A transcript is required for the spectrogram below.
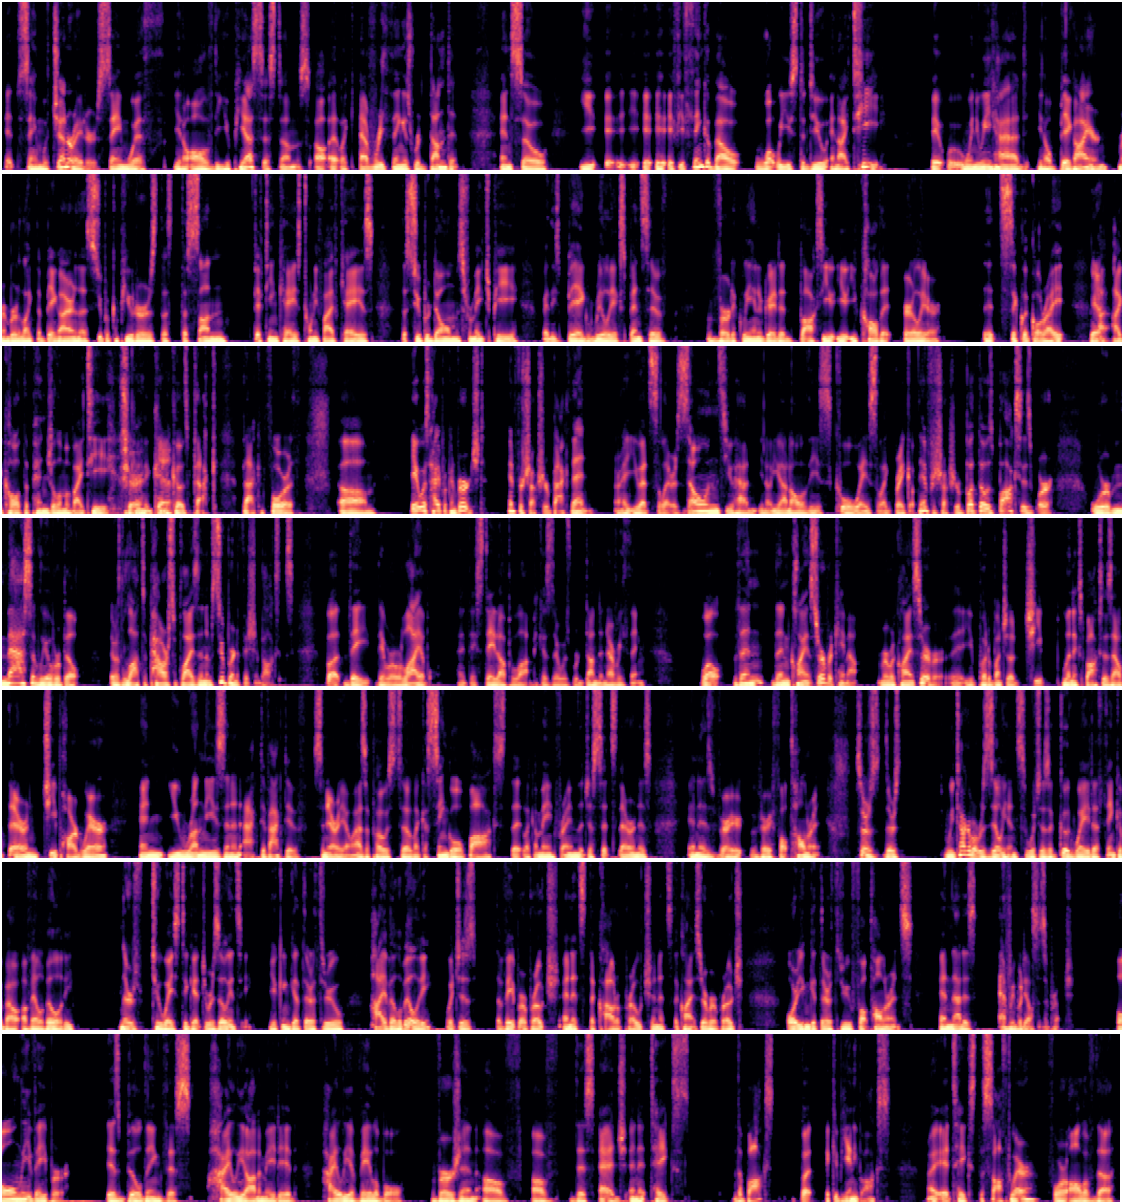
It, same with generators same with you know all of the ups systems. Uh, like everything is redundant. And so you, if you think about what we used to do in it it, when we had you know big iron remember like the big iron the supercomputers the the sun 15ks 25ks the super domes from hp we had these big really expensive vertically integrated box. You you, you called it earlier. It's cyclical right? Yeah. I, I call it the pendulum of it sure. It kind yeah. of goes back back and forth. Um, it was hyper converged infrastructure back then right? You had Solaris zones, you had, you know, you had all of these cool ways to like break up the infrastructure, but those boxes were were massively overbuilt. There was lots of power supplies in them, super inefficient boxes, but they they were reliable. Right? They stayed up a lot because there was redundant everything. Well, then then client server came out. Remember client server? Eh, you put a bunch of cheap Linux boxes out there and cheap hardware and you run these in an active active scenario as opposed to like a single box that like a mainframe that just sits there and is and is very very fault tolerant. So there's there's when we talk about resilience which is a good way to think about availability there's two ways to get to resiliency. You can get there through high availability which is the vapor approach and it's the cloud approach and it's the client server approach or you can get there through fault tolerance and that is everybody else's approach. Only vapor is building this highly automated, highly available version of of this edge. And it takes the box but it could be any box right? It takes the software for all of the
